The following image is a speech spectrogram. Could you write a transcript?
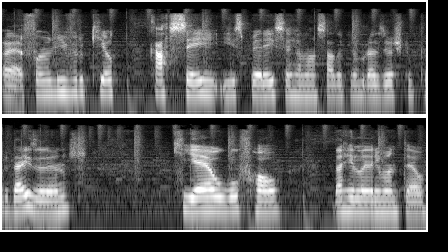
é, foi um livro que eu cacei e esperei ser relançado aqui no Brasil, acho que por 10 anos, que é o Wolf Hall, da Hilary Mantel.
